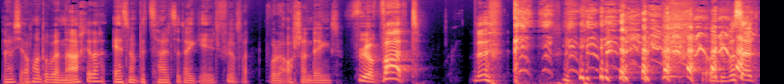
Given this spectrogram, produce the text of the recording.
da habe ich auch mal drüber nachgedacht. Erstmal bezahlst du da Geld für, was, wo du auch schon denkst, für was? Ne? und du musst halt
